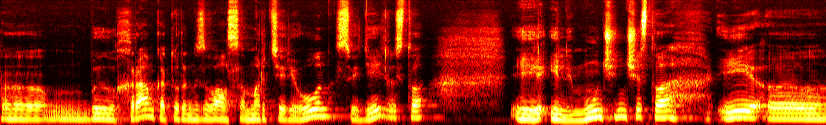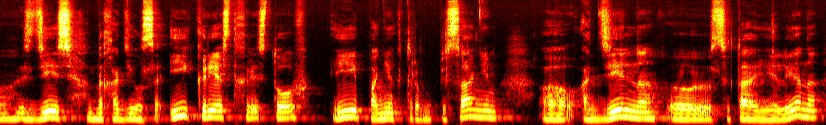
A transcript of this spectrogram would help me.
э, был храм, который назывался Мартирион, свидетельство или мученичество. И э, здесь находился и крест Христов, и по некоторым писаниям отдельно святая Елена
